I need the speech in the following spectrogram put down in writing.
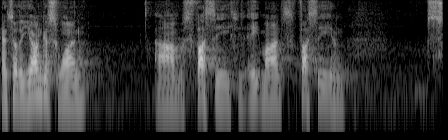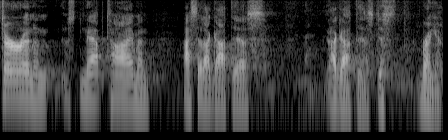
And so the youngest one um, was fussy. She's eight months, fussy and stirring, and nap time. And I said, I got this. I got this. Just bring it.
